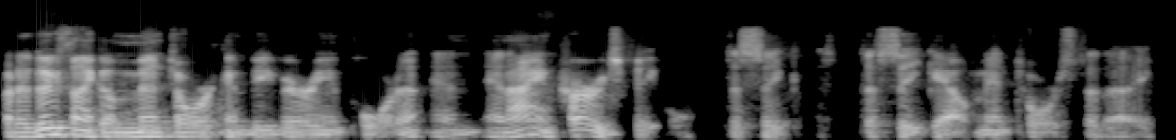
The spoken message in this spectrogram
But I do think a mentor can be very important, and, and I encourage people to seek to seek out mentors today.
